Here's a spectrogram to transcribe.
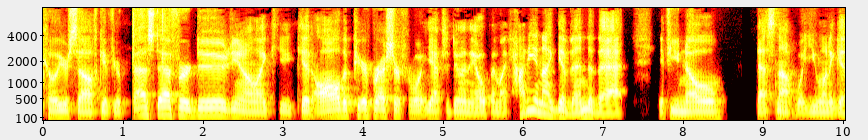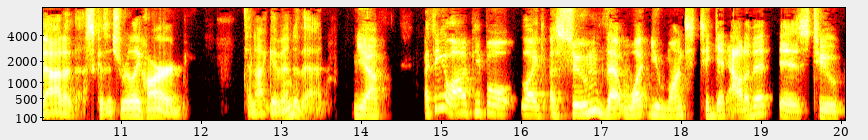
kill yourself, give your best effort, dude. You know, like you get all the peer pressure for what you have to do in the open. Like, how do you not give in to that if you know that's not what you want to get out of this? Because it's really hard to not give into that. Yeah. I think a lot of people like assume that what you want to get out of it is to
